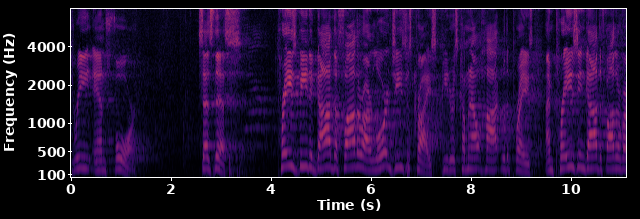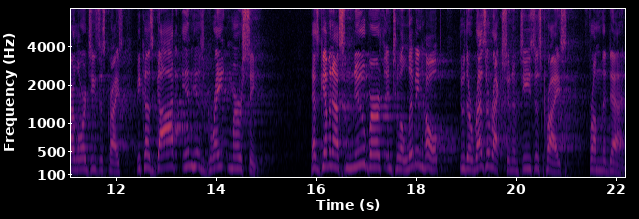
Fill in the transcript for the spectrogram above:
3 and 4. It says this Praise be to God the Father, our Lord Jesus Christ. Peter is coming out hot with a praise. I'm praising God the Father of our Lord Jesus Christ because God, in his great mercy, has given us new birth into a living hope through the resurrection of Jesus Christ from the dead.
